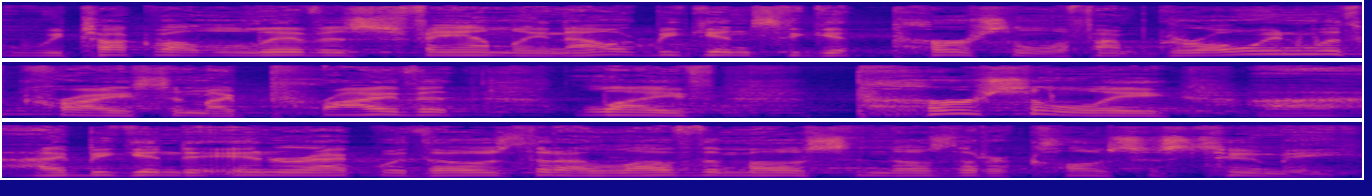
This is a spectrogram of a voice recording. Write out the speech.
We talk about live as family. Now it begins to get personal. If I'm growing with Christ in my private life, personally, I begin to interact with those that I love the most and those that are closest to me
